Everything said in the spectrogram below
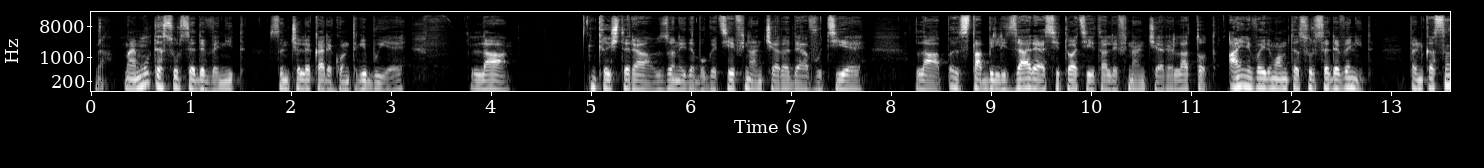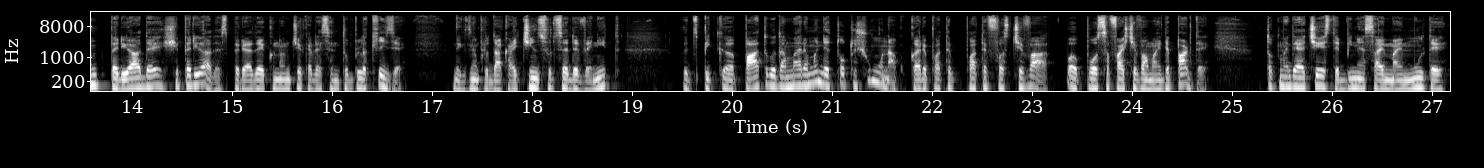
Da? Mai multe surse de venit sunt cele care contribuie la creșterea zonei de bogăție financiară, de avuție, la stabilizarea situației tale financiare, la tot. Ai nevoie de mai multe surse de venit. Pentru că sunt perioade și perioade, sunt perioade economice care se întâmplă crize. De exemplu, dacă ai 5 surse de venit, îți pică 4, dar mai rămâne totuși una cu care poate, poate fost ceva, poți să faci ceva mai departe. Tocmai de aceea este bine să ai mai multe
